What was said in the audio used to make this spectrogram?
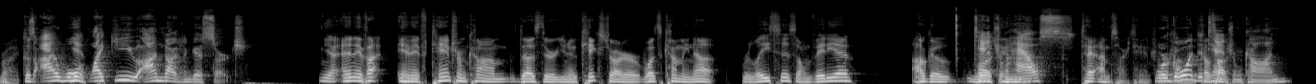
right. Because I won't, Yeah. like you, I'm not going to go search. Yeah, and if I and if TantrumCon does their you know Kickstarter, what's coming up releases on video, I'll go look Tantrum and- House. Ta- I'm sorry, Tantrum. We're going to Con, 'cause I- Tantrum Con.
